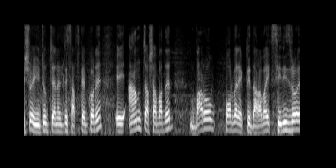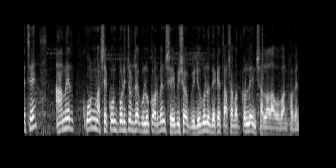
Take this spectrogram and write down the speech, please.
বিষয় ইউটিউব চ্যানেলটি সাবস্ক্রাইব করে এই আম চাষাবাদের বারো পর্বের একটি ধারাবাহিক সিরিজ রয়েছে। আমের কোন মাসে কোন পরিচর্যাগুলো করবেন সেই বিষয়ে ভিডিওগুলো দেখে চাষাবাদ করলে ইনশাল্লাহ লাভবান হবেন।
